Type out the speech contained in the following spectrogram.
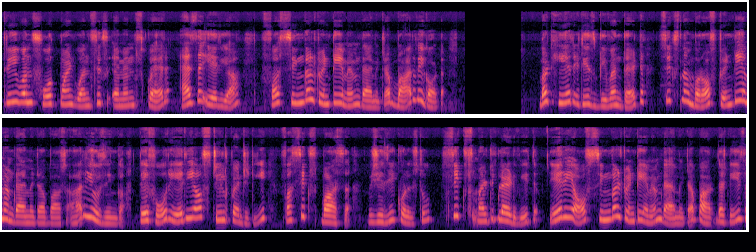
314.16 mm square as the area for single 20 mm diameter bar we got. But here it is given that 6 number of 20 mm diameter bars are using. Therefore, area of steel quantity for 6 bars which is equals to 6 multiplied with area of single 20 mm diameter bar that is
